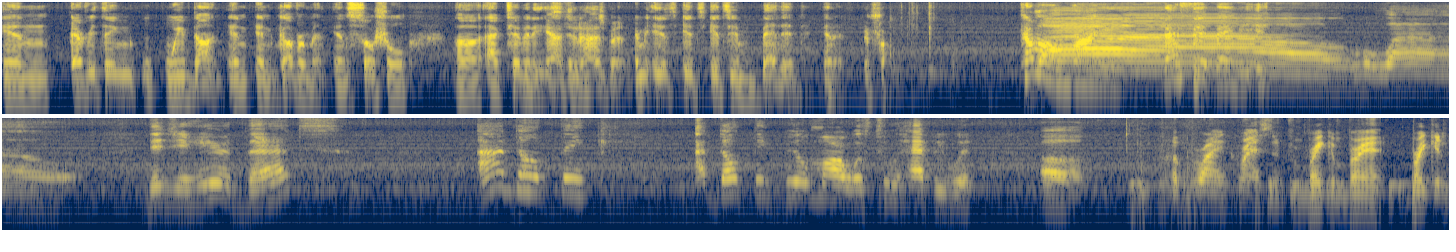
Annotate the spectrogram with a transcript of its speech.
in everything we've done in in government, in social uh, activities. Yes, in- it has been. I mean, it's it's it's embedded in it. It's Come on, Bryan. That's it, baby. It's- Wow. Wow. Did you hear that? I don't think I don't think Bill Maher was too happy with uh Bryan Cranston from Breaking Brand Breaking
